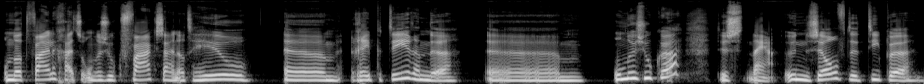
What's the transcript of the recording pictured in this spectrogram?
Omdat veiligheidsonderzoek vaak zijn dat heel repeterende onderzoeken. Dus nou ja, eenzelfde type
